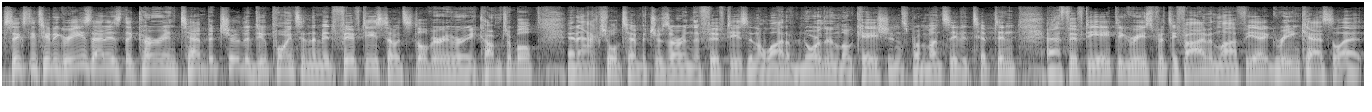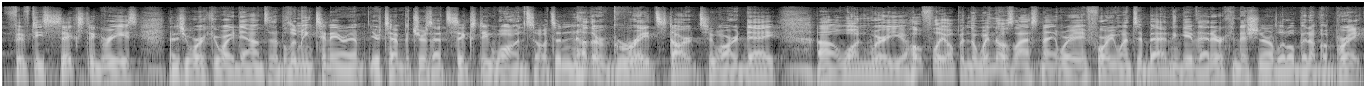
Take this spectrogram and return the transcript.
62 degrees, that is the current temperature. The dew points in the mid 50s, so it's still very, very comfortable. And actual temperatures are in the 50s in a lot of northern locations from Muncie to Tipton at 58 degrees, 55 in Lafayette, Greencastle at 56 degrees. And As you work your way down to the Bloomington area, your temperature's at 61. So it's another great start to our day. Uh, one where you hopefully opened the windows last night where, before you went to bed and gave that air conditioner a little bit of a break.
